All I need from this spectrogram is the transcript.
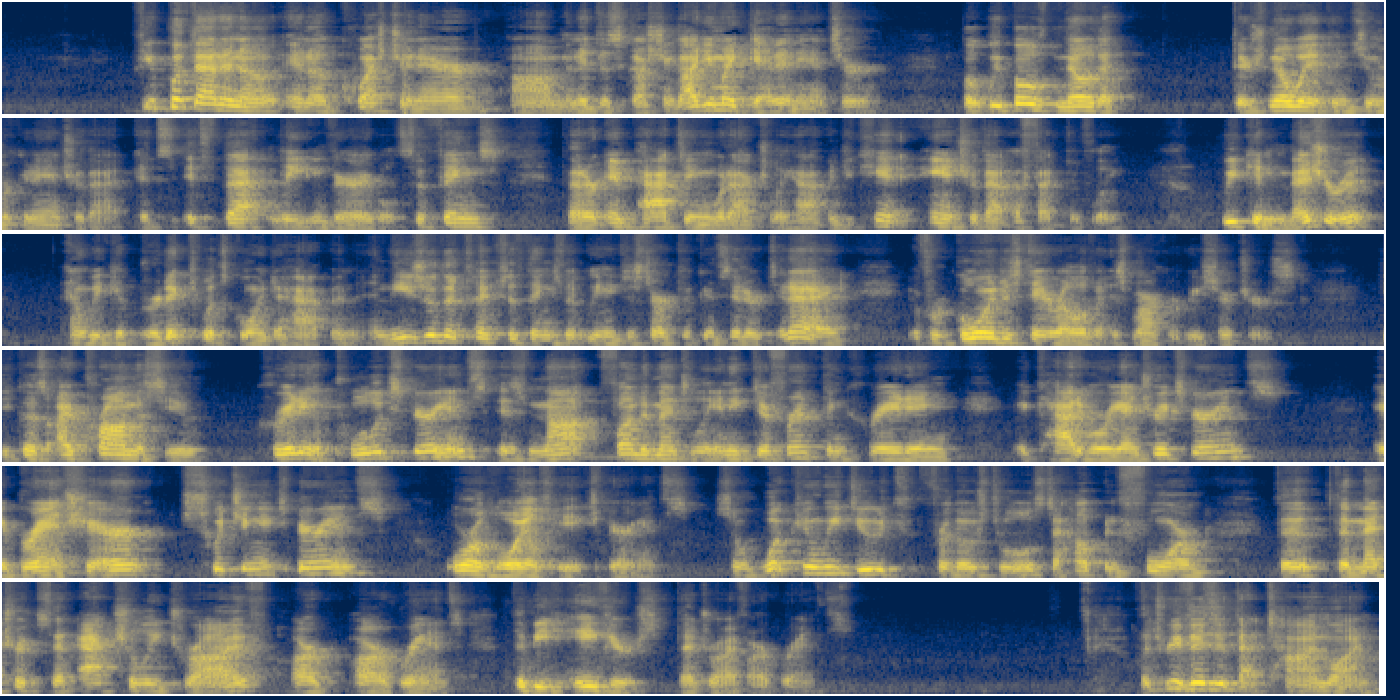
If you put that in a in a questionnaire um, in a discussion guide, you might get an answer. But we both know that there's no way a consumer can answer that. It's it's that latent variable. It's the things that are impacting what actually happened. You can't answer that effectively. We can measure it and we can predict what's going to happen. And these are the types of things that we need to start to consider today if we're going to stay relevant as market researchers. Because I promise you, creating a pool experience is not fundamentally any different than creating a category entry experience, a brand share switching experience, or a loyalty experience. So what can we do for those tools to help inform the, the metrics that actually drive our, our brands, the behaviors that drive our brands? Let's revisit that timeline.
